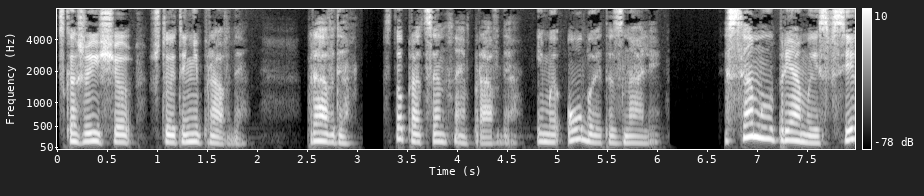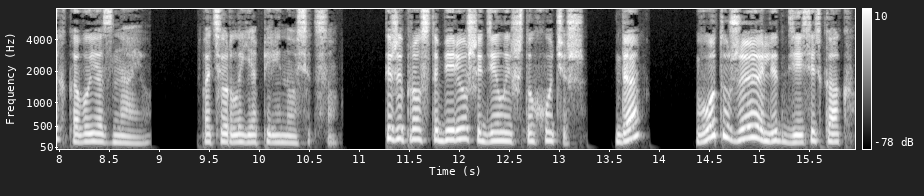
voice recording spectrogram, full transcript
«Скажи еще, что это неправда». «Правда, стопроцентная правда, и мы оба это знали. Самый упрямый из всех, кого я знаю. Потерла я переносицу. Ты же просто берешь и делаешь, что хочешь. Да? Вот уже лет десять как.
